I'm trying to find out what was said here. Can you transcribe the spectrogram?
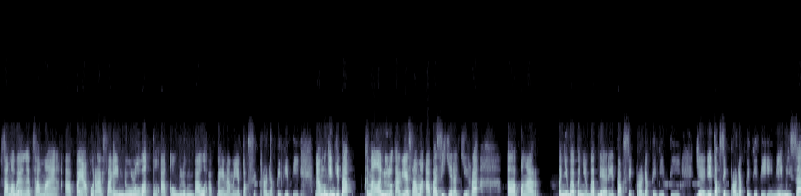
sama banget sama apa yang aku rasain dulu waktu aku belum tahu apa yang namanya toxic productivity. Nah mungkin kita kenalan dulu kali ya sama apa sih kira-kira uh, pengaruh penyebab-penyebab dari toxic productivity. Jadi toxic productivity ini bisa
